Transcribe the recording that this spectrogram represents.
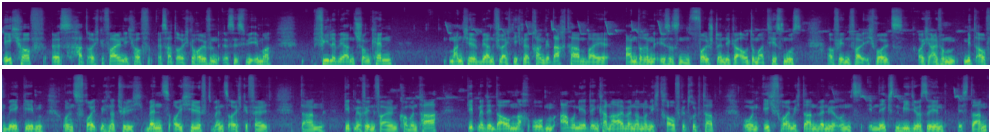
Ich hoffe, es hat euch gefallen. Ich hoffe, es hat euch geholfen. Es ist wie immer, viele werden es schon kennen. Manche werden vielleicht nicht mehr dran gedacht haben, bei anderen ist es ein vollständiger Automatismus. Auf jeden Fall, ich wollte es euch einfach mit auf den Weg geben und es freut mich natürlich, wenn es euch hilft, wenn es euch gefällt, dann gebt mir auf jeden Fall einen Kommentar, gebt mir den Daumen nach oben, abonniert den Kanal, wenn ihr noch nicht drauf gedrückt habt und ich freue mich dann, wenn wir uns im nächsten Video sehen. Bis dann,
